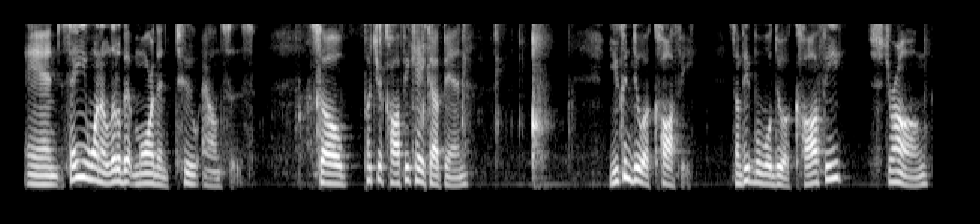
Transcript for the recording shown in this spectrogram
and say you want a little bit more than two ounces. So put your coffee K-Cup in. You can do a coffee. Some people will do a coffee, strong,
